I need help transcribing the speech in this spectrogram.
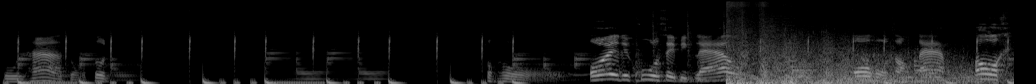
คูณห้าสูงสุด โอ้โห โอ้ย ได้คู่สิบอีกแล้ว โอ้โหสองแต้ม โอเค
